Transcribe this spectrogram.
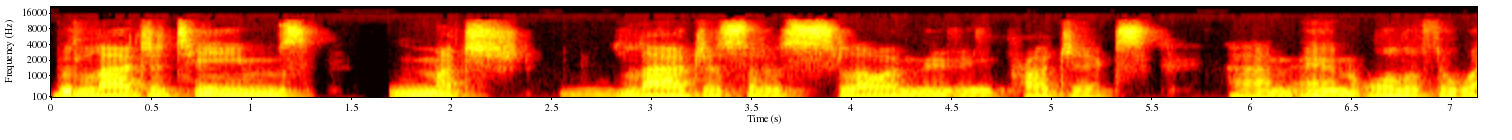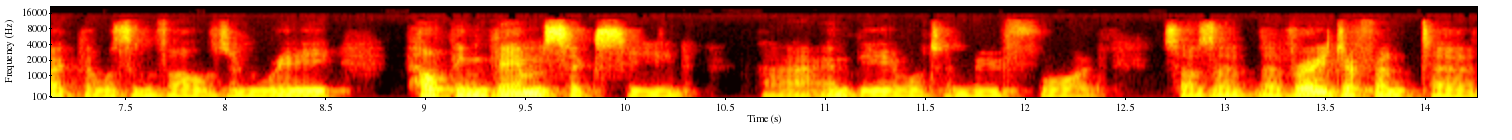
with larger teams, much larger, sort of slower moving projects, um, and all of the work that was involved in really helping them succeed uh, and be able to move forward. So it was a, a very different uh,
